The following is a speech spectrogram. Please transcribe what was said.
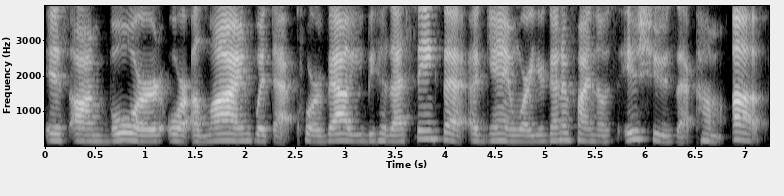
is on board or aligned with that core value because I think that again where you're going to find those issues that come up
